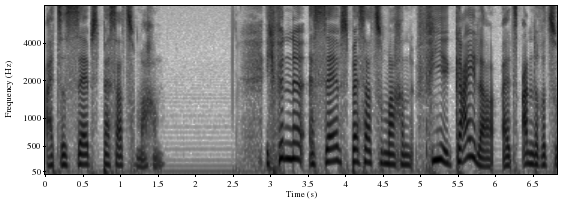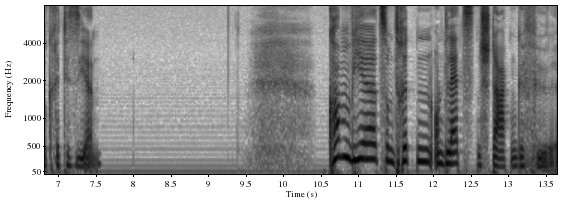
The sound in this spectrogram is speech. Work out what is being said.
als es selbst besser zu machen. Ich finde es selbst besser zu machen viel geiler, als andere zu kritisieren. Kommen wir zum dritten und letzten starken Gefühl,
